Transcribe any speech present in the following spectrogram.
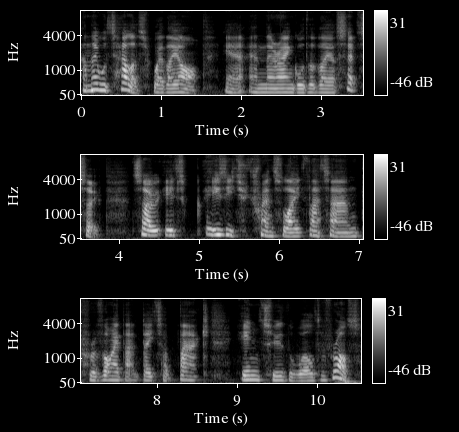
and they will tell us where they are and their angle that they are set to. So it's easy to translate that and provide that data back into the world of ROS.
